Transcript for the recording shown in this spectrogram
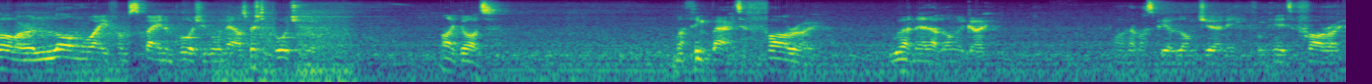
Oh, we're a long way from Spain and Portugal now, especially Portugal. My God. When I think back to Faro, we weren't there that long ago. Oh, that must be a long journey from here to Faro.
